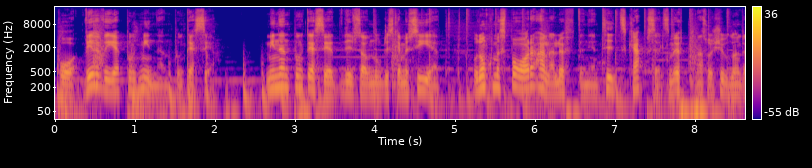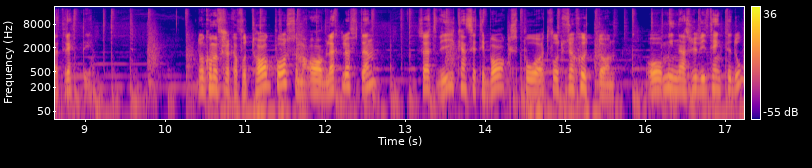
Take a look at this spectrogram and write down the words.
på www.minnen.se. Minnen.se drivs av Nordiska museet och de kommer spara alla löften i en tidskapsel som öppnas år 2030. De kommer försöka få tag på oss som har avlagt löften så att vi kan se tillbaks på 2017 och minnas hur vi tänkte då.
